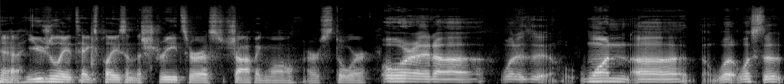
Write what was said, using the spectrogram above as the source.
yeah, usually it takes place in the streets or a shopping mall or store. Or at uh what is it? One uh what what's the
